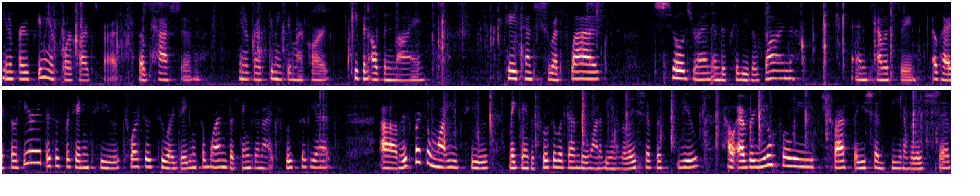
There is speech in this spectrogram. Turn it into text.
Universe, give me a four card spread. So, passion. Universe, give me three more cards. Keep an open mind. Pay attention to red flags. Children, and this could be the one. And chemistry. Okay, so here this is pertaining to Tauruses who are dating someone, but things are not exclusive yet. Um, this person want you to make things exclusive with them. They want to be in a relationship with you. However, you don't fully trust that you should be in a relationship,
